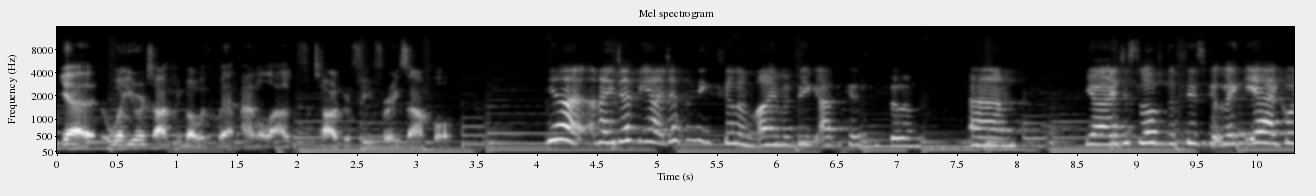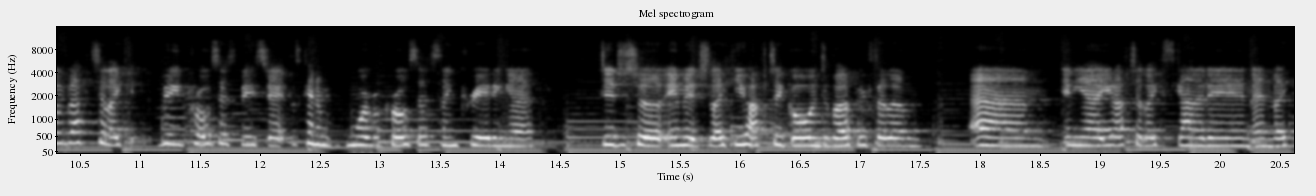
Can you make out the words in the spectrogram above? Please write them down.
yeah, what you were talking about with analog photography, for example. Yeah, and I definitely, yeah, I definitely think film. I'm a big advocate for film. Um, yeah, I just love the physical, like, yeah, going back to like really process-based art. It's kind of more of a process than creating a digital image. Like, you have to go and develop your film, um, and yeah, you have to like scan it in and like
